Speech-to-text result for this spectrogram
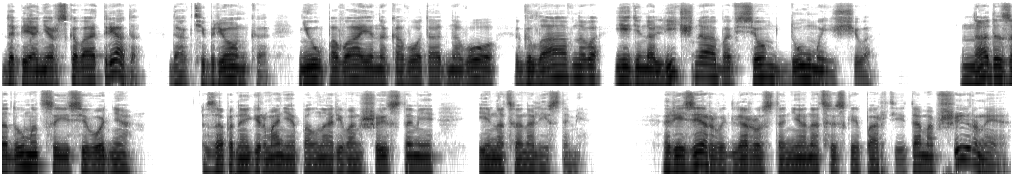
до пионерского отряда, до октябренка, не уповая на кого-то одного, главного, единолично обо всем думающего. Надо задуматься и сегодня. Западная Германия полна реваншистами и националистами. Резервы для роста неонацистской партии там обширные.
